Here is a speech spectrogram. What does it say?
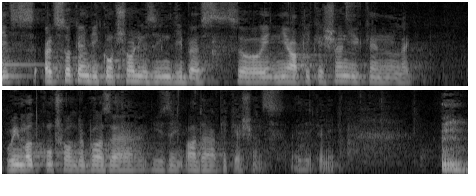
it also can be controlled using dbus. So in your application, you can like remote control the browser using other applications, basically.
